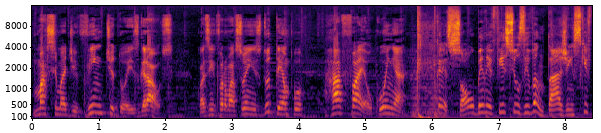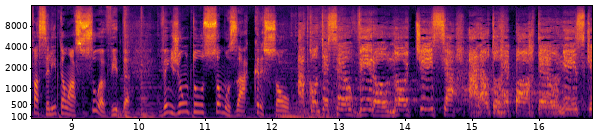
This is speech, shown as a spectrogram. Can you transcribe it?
máxima de 22 graus. Com as informações do tempo, Rafael Cunha. Cressol, benefícios e vantagens que facilitam a sua vida. Vem junto, somos a Cressol. Aconteceu, virou notícia. Arauto Repórter Uniski.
